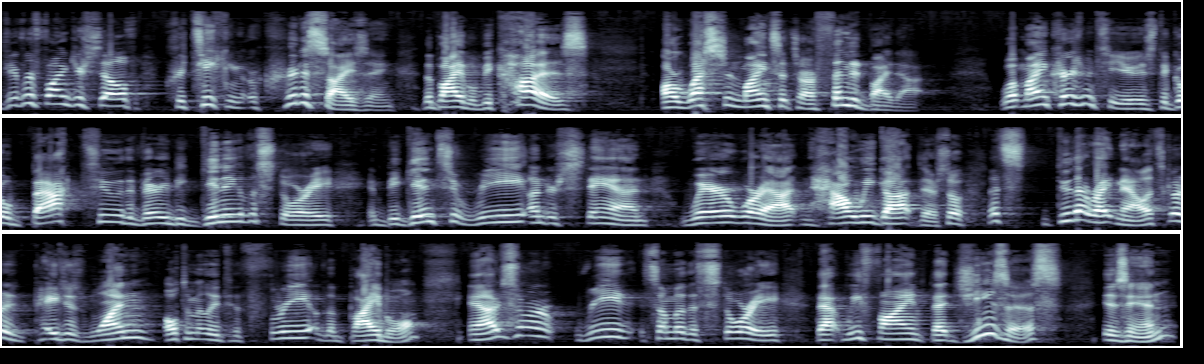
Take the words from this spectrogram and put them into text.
if you ever find yourself critiquing or criticizing the Bible because our Western mindsets are offended by that, what my encouragement to you is to go back to the very beginning of the story and begin to re understand where we're at and how we got there. So let's do that right now. Let's go to pages one, ultimately to three of the Bible. And I just want to read some of the story that we find that Jesus is in,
